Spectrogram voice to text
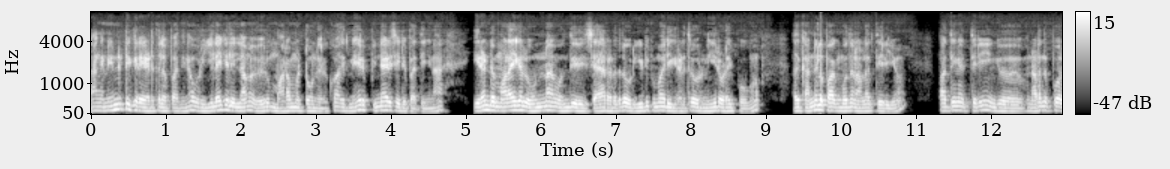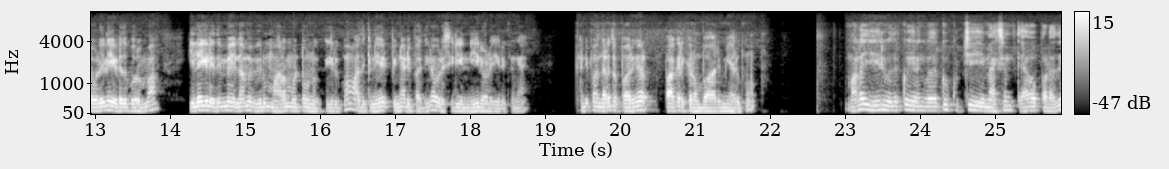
நாங்கள் நின்றுட்டு இருக்கிற இடத்துல பார்த்தீங்கன்னா ஒரு இலைகள் இல்லாமல் வெறும் மரம் மட்டும் ஒன்று இருக்கும். அதுக்கு நேர் பின்னாடி சைடு பார்த்தீங்கன்னா இரண்டு மலைகள் ஒன்றா வந்து சேர இடத்துல ஒரு இடுக்கு மாதிரி இருக்கிற இடத்துல ஒரு நீரோடை போகும். அது கண்ணில் பார்க்கும்போது நல்லா தெரியும். பார்த்தீங்கன்னா தெரியும் இங்கே நடந்து போகிற வழியில் இடதுபுறமா இலைகள் எதுவுமே இல்லாமல் வெறும் மரம் மட்டும் ஒன்று இருக்கும். அதுக்கு நேர் பின்னாடி பார்த்தீங்கன்னா ஒரு சிறிய நீரோடை இருக்குங்க. கண்டிப்பாக அந்த இடத்த பாருங்கள் பார்க்குறதுக்கு ரொம்ப அருமையாக இருக்கும். மலை ஏறுவதற்கும் இறங்குவதற்கும் குச்சி மேக்ஸிமம் தேவைப்படாது.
